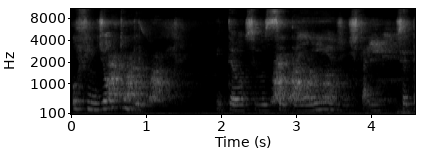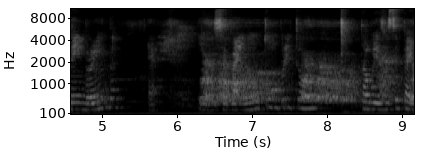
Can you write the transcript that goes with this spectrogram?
o fim de outubro. Então, se você tá aí, a gente tá em setembro ainda, é. E você vai em outubro, então talvez você pegue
